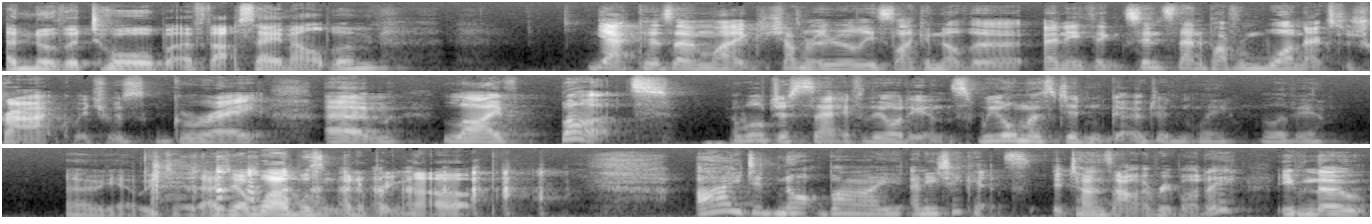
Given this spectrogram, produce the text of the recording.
another tour, but of that same album. Yeah, because um, like she hasn't really released like another anything since then, apart from one extra track, which was great um, live. But I will just say for the audience, we almost didn't go, didn't we, Olivia? Oh, yeah, we did. I, don't, well, I wasn't going to bring that up. I did not buy any tickets. It turns out, everybody, even though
